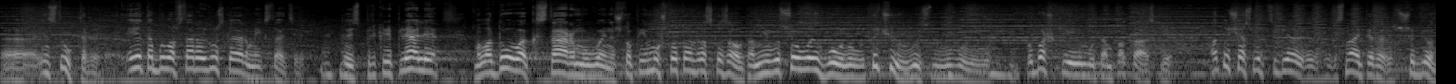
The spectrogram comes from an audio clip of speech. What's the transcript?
э, инструкторы. И это было в старой русской армии, кстати. То есть прикрепляли молодого к старому воину, чтобы ему что-то он рассказал. Там не высовывай голову. Ты чего высунул голову? По башке ему там, по каске. А то сейчас вот тебе э, снайпер шибет.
